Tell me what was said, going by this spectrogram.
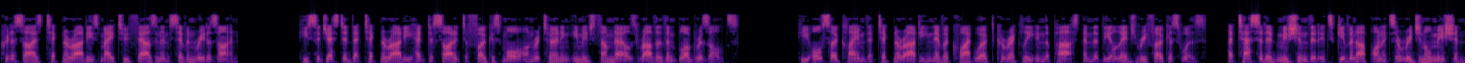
criticized Technorati's May 2007 redesign. He suggested that Technorati had decided to focus more on returning image thumbnails rather than blog results. He also claimed that Technorati never quite worked correctly in the past and that the alleged refocus was a tacit admission that it's given up on its original mission.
